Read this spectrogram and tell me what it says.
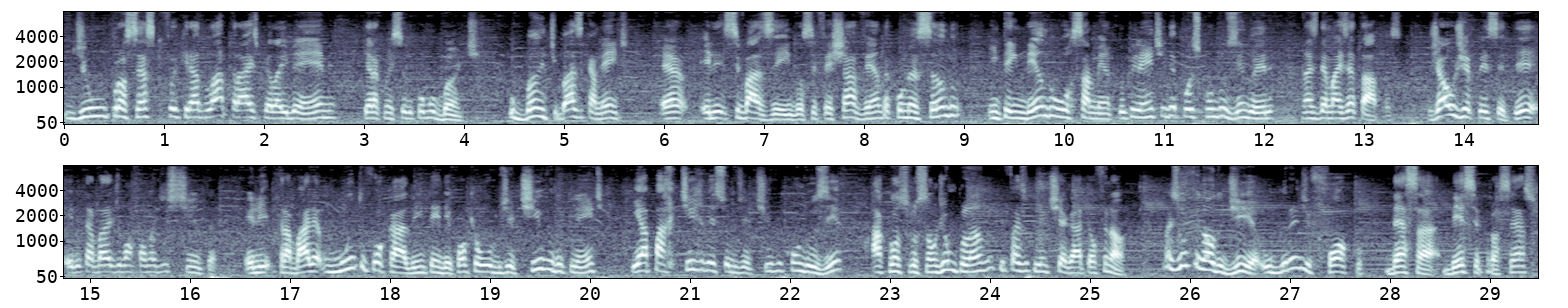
de um processo que foi criado lá atrás pela IBM, que era conhecido como Bunt. O Bunt, basicamente, é, ele se baseia em você fechar a venda, começando entendendo o orçamento do cliente e depois conduzindo ele nas demais etapas. Já o GPCT, ele trabalha de uma forma distinta. Ele trabalha muito focado em entender qual é o objetivo do cliente e a partir desse objetivo conduzir a construção de um plano que faz o cliente chegar até o final. Mas no final do dia, o grande foco dessa, desse processo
